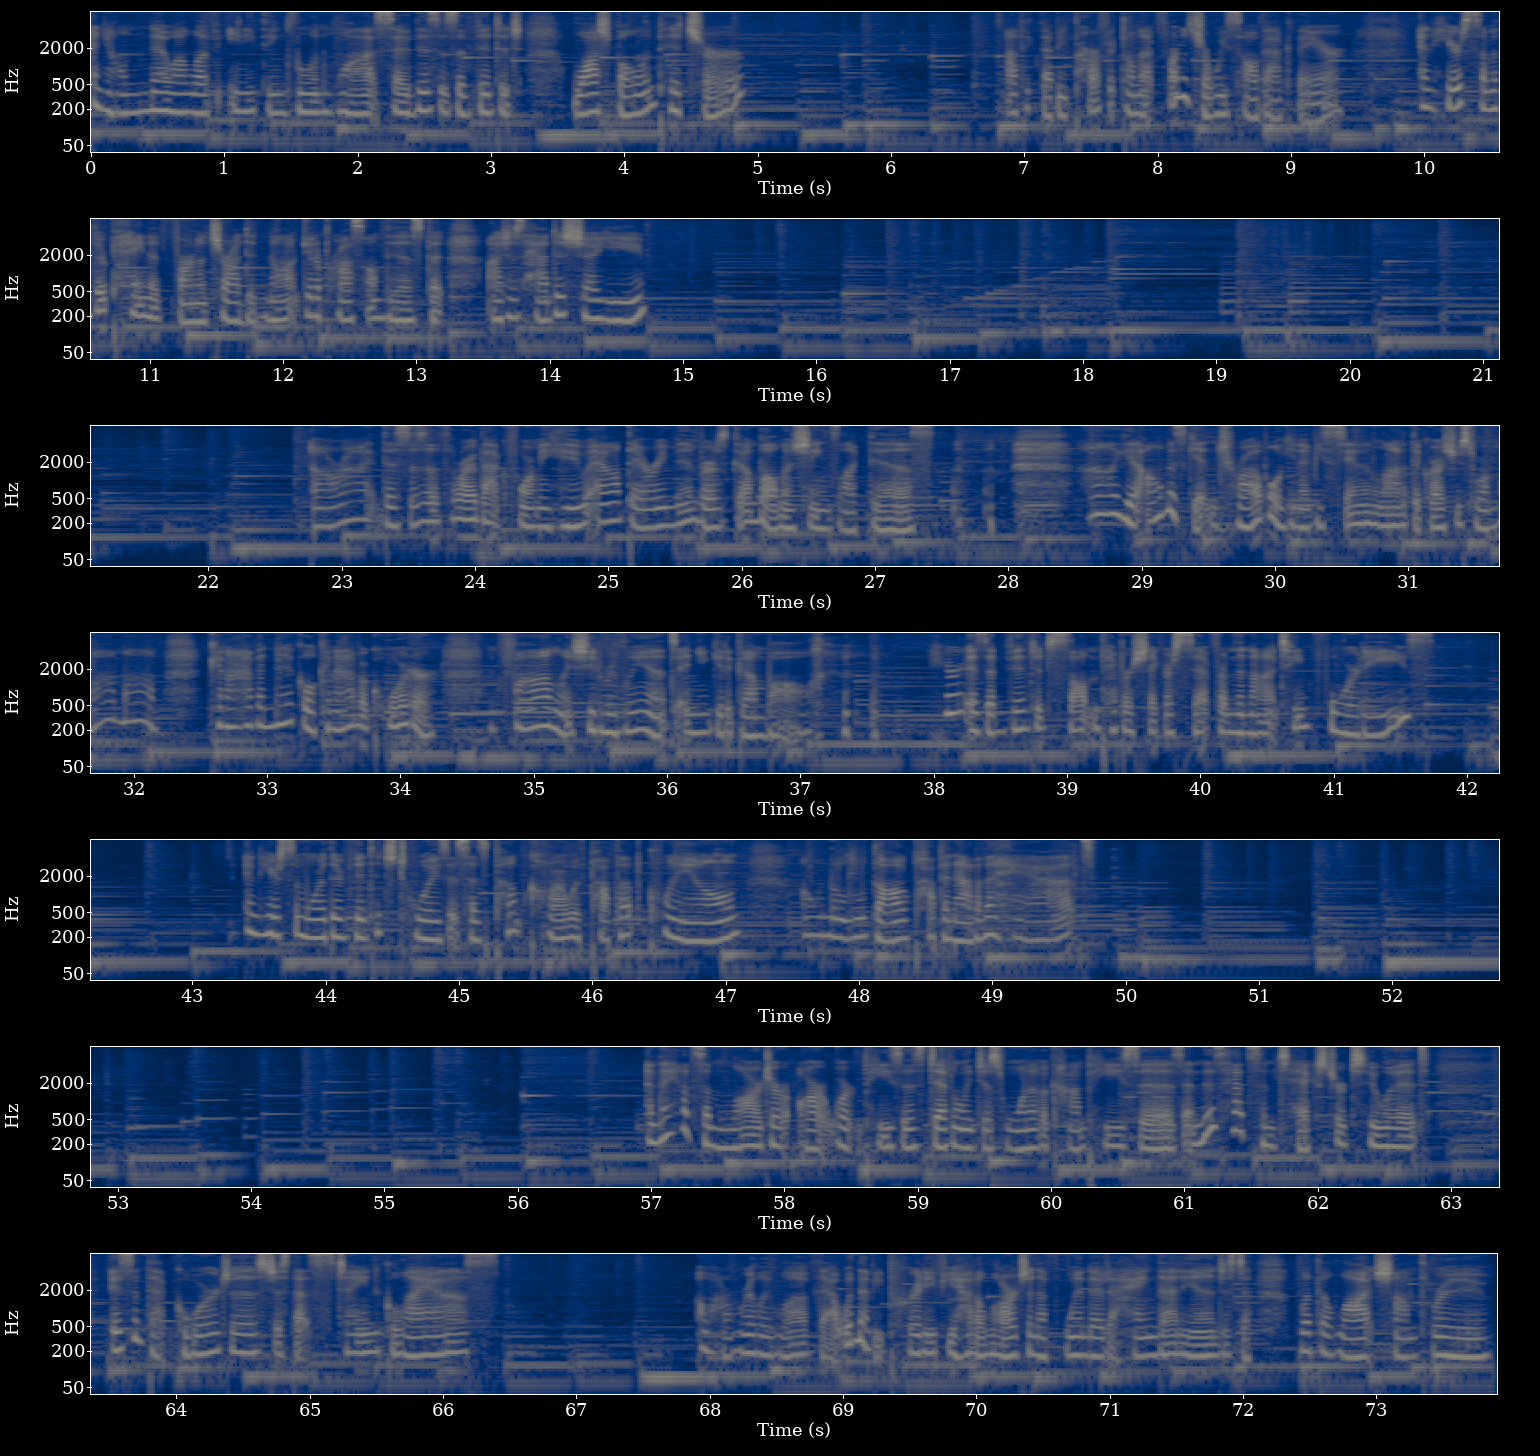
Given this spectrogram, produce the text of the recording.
And y'all know I love anything blue and white, so this is a vintage wash bowl and pitcher. I think that'd be perfect on that furniture we saw back there. And here's some of their painted furniture. I did not get a price on this, but I just had to show you. All right, this is a throwback for me. Who out there remembers gumball machines like this? oh, you almost get in trouble. You know, be standing in line at the grocery store. Mom, mom, can I have a nickel? Can I have a quarter? And finally, she'd relent, and you'd get a gumball. Here is a vintage salt and pepper shaker set from the 1940s. And here's some more of their vintage toys. It says pump car with pop up clown. Oh, and the little dog popping out of the hat. And they had some larger artwork pieces, definitely just one of a kind pieces. And this had some texture to it. Isn't that gorgeous? Just that stained glass. Oh, I really love that. Wouldn't that be pretty if you had a large enough window to hang that in just to let the light shine through?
